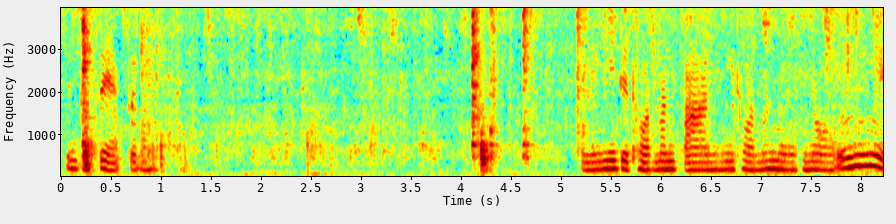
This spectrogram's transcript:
เป็นกระแสบตัวละอันนี้มีแต่ทอดมันปลานี่มีทอดมันหมูพี่น้อง เอ้ย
